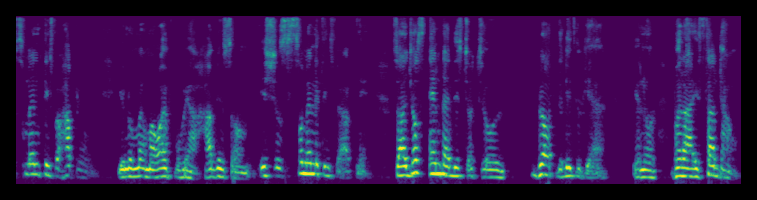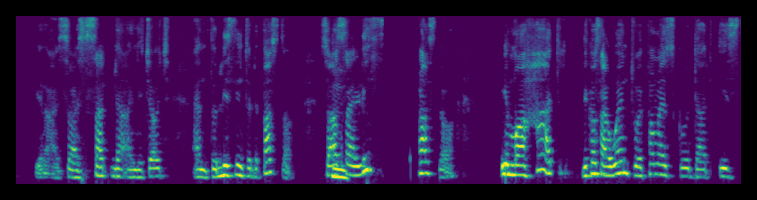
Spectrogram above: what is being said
so many things were happening. You know, my, my wife, we were having some issues, so many things were happening. So I just entered this church to drop the little girl, you know, but I sat down, you know, so I sat down in the church and to listen to the pastor. So mm. as I listened to the pastor, in my heart, because I went to a primary school that is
